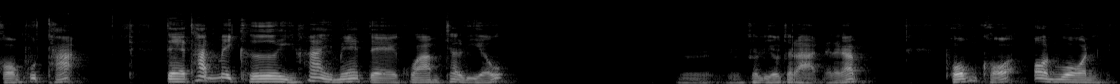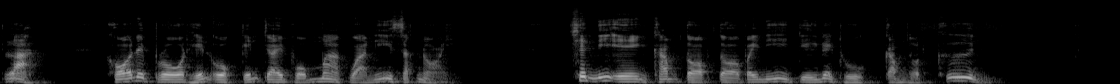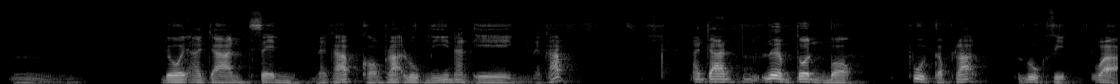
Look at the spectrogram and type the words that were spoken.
ของพุทธะ แต่ท่านไม่เคยให้แม้แต่ความเฉลียว เฉลียวฉลาดนะครับ ผมขออ้อนวอนล่ะ ขอได้โปรดเห็นอกเห็นใจผมมากกว่านี้สักหน่อย เช่นนี้เองคำตอบต่อไปนี้จึงได้ถูกกำหนดขึ้น อืม โดยอาจารย์เซนนะครับของพระรูปนี้นั่นเองนะครับ อาจารย์เริ่มต้นบอกพูดกับพระลูกศิษย์ว่า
